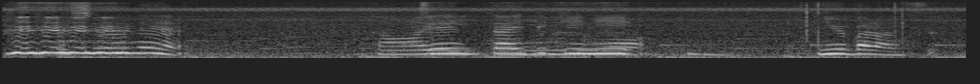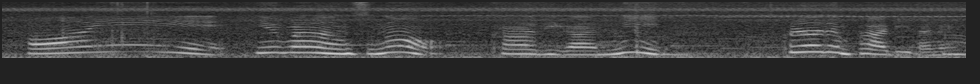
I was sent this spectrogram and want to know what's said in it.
私はね全体的にニューバランス。かわい。いニューバランスのカーディガンにこれはでもパーリーだね、うん。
